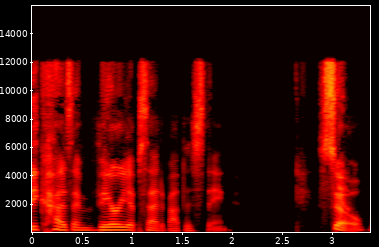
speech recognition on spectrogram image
because I'm very upset about this thing. So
